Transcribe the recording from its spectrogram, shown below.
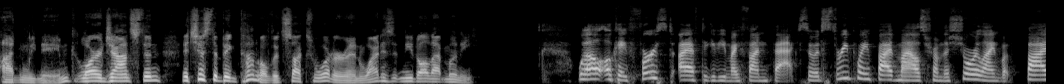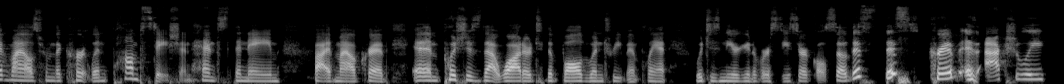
oddly named? Laura Johnston, it's just a big tunnel that sucks water in. Why does it need all that money? Well, okay, first I have to give you my fun fact. So it's 3.5 miles from the shoreline, but five miles from the Kirtland pump station, hence the name five mile crib and pushes that water to the Baldwin treatment plant, which is near University Circle. So this, this crib is actually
